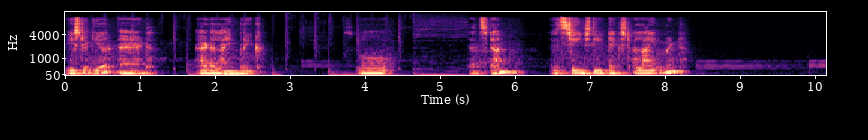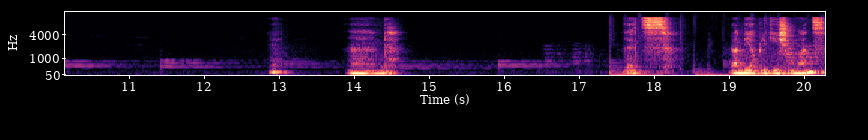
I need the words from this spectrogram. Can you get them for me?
paste it here and add a line break. So that's done. Let's change the text alignment. Okay. And let's run the application once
